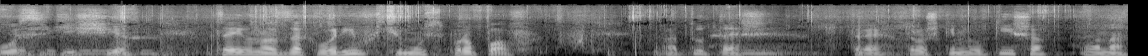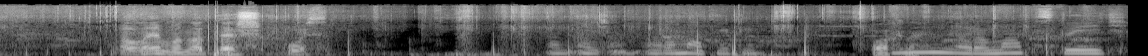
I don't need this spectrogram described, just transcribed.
ось іще. Цей у нас захворів, чомусь пропав. А тут теж трошки мілкіша вона, але вона теж ось аромат який. пахне аромат стоїть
